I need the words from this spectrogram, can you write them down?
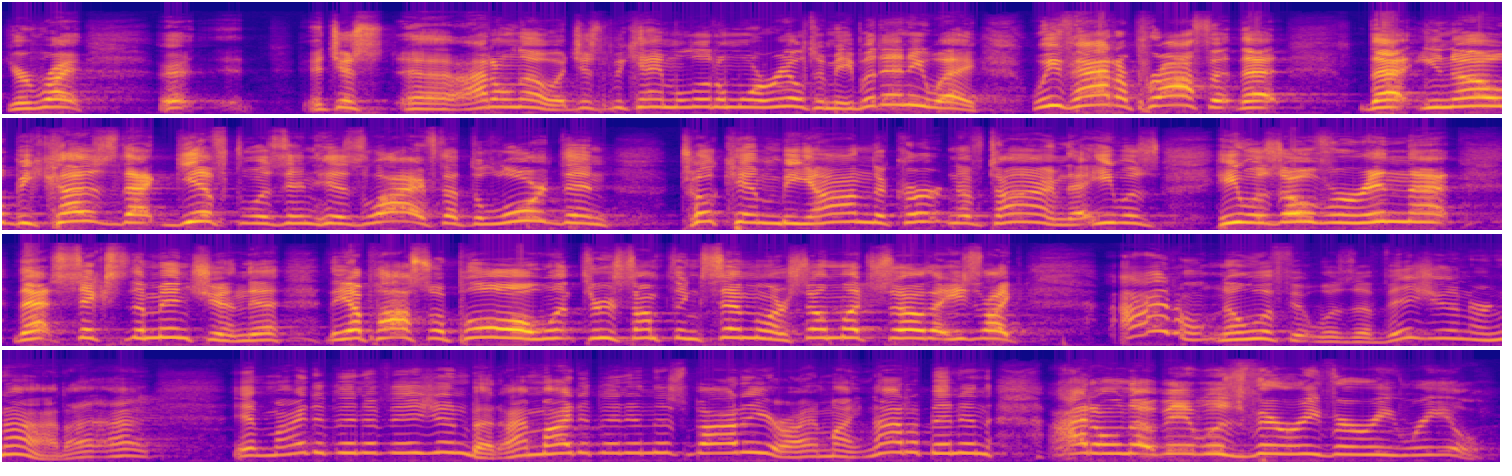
You're right. It, it just, uh, I don't know, it just became a little more real to me. But anyway, we've had a prophet that that, you know, because that gift was in his life, that the Lord then took him beyond the curtain of time, that he was, he was over in that, that sixth dimension. The, the Apostle Paul went through something similar, so much so that he's like, I don't know if it was a vision or not. I, I it might have been a vision, but I might have been in this body or I might not have been in. I don't know. It was very, very real.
